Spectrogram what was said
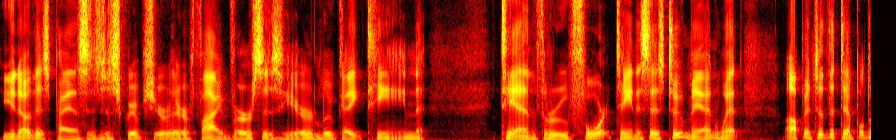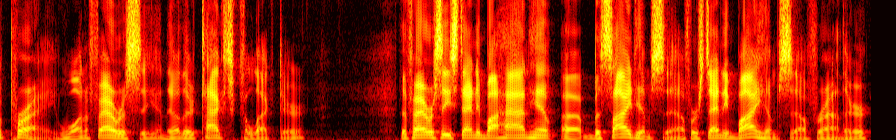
You know this passage of Scripture. There are five verses here Luke 18, 10 through 14. It says, Two men went up into the temple to pray, one a Pharisee and the other a tax collector. The Pharisee standing behind him, uh, beside himself, or standing by himself rather,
